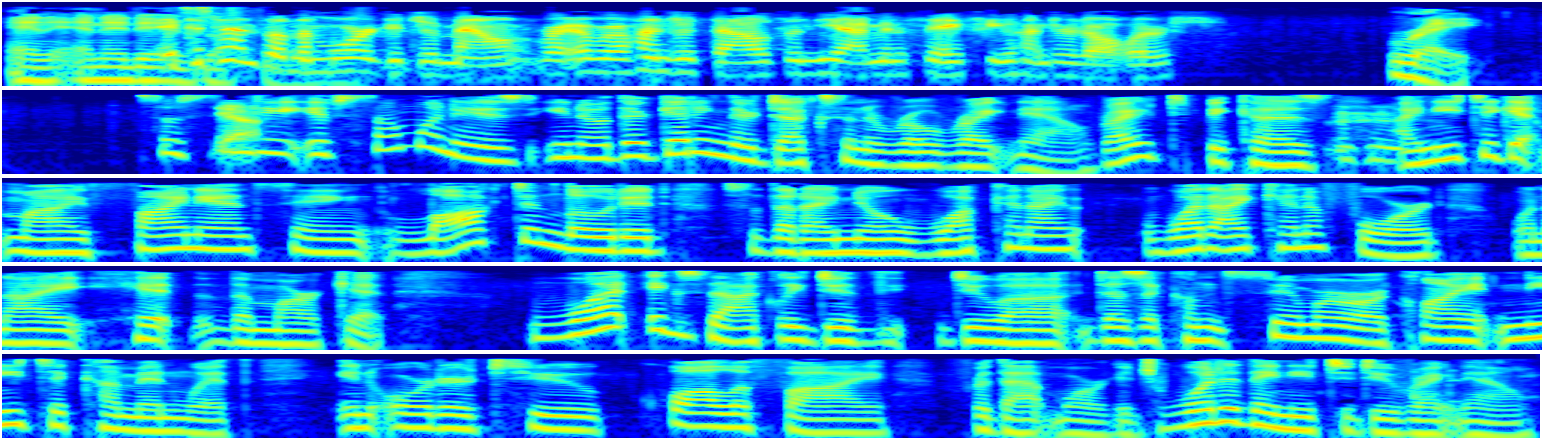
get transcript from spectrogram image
and and it is. It depends on the mortgage amount, right? Over a hundred thousand, yeah, I'm going to say a few hundred dollars. Right. So Cindy, yeah. if someone is, you know, they're getting their ducks in a row right now, right? Because mm-hmm. I need to get my financing locked and loaded so that I know what can I what I can afford when I hit the market. What exactly do do a, does a consumer or a client need to come in with in order to qualify for that mortgage? What do they need to do right now?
